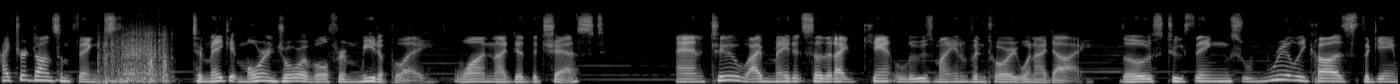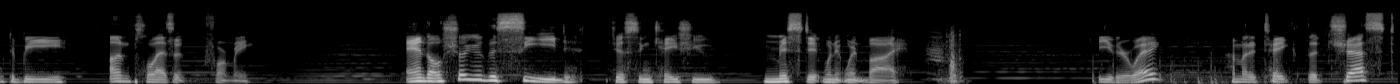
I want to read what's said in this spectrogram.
I turned on some things to make it more enjoyable for me to play. One, I did the chest, and two, I made it so that I can't lose my inventory when I die. Those two things really cause the game to be unpleasant for me. And I'll show you the seed just in case you missed it when it went by. Either way, I'm going to take the chest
